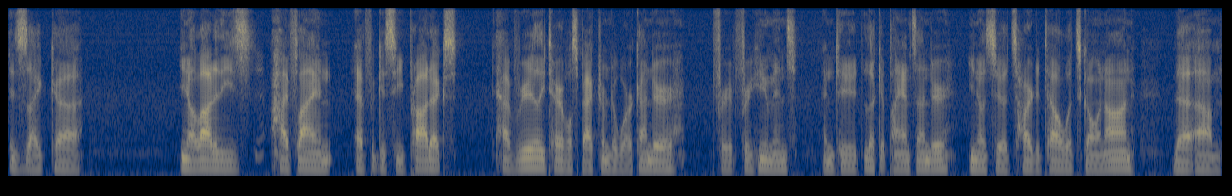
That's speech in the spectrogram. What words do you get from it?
is like uh, you know a lot of these high flying efficacy products have really terrible spectrum to work under for for humans and to look at plants under you know so it's hard to tell what's going on. The um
